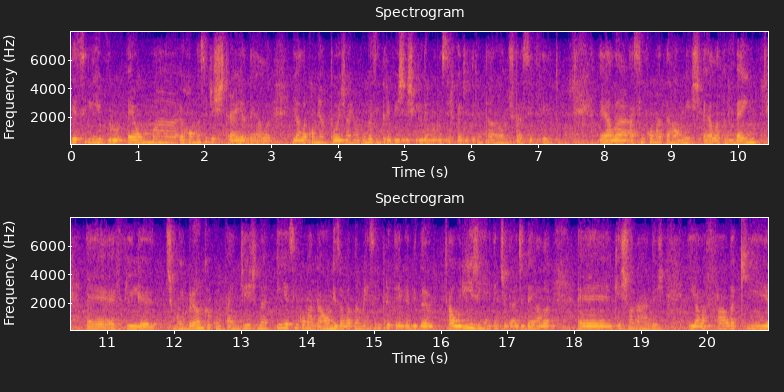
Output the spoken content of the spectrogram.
Esse livro é uma é o romance de estreia dela e ela comentou já em algumas entrevistas que ele demorou cerca de 30 anos para ser feito. Ela, assim como a Downes, ela também é, é filha de mãe branca com pai indígena e assim como a Downes, ela também sempre teve a vida, a origem, a identidade dela é, questionadas. E ela fala que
